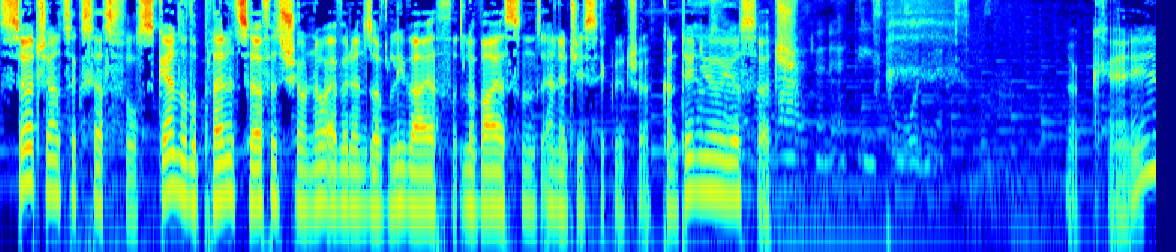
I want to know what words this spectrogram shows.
Search unsuccessful. Scans of the planet's surface show no evidence of Leviath- Leviathan's energy signature. Continue your search. Leviathan at these coordinates. Okay.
